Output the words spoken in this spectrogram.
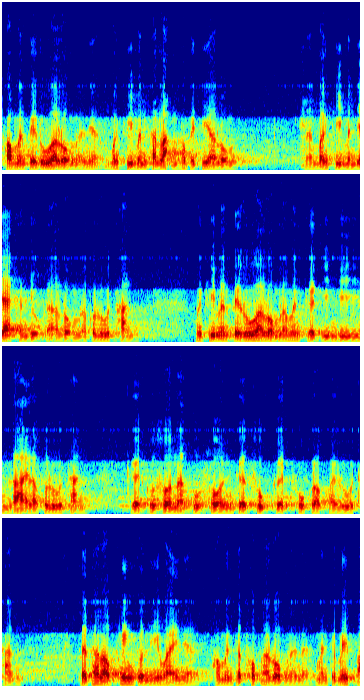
พอมันไปรู้อารมณ์แล้วเนี่ย บางทีมันถลำเข้าไปที่อารมณ์นะบางทีมันแยกกันอยู่กับอารมณ์เราก็รู้ทัน บางทีมันไปรู้อารมณ์แล้วมันเกิดยินดียินร้ายเราก็รู้ทัน เกิดกุศลอกุศล เกิดสุขเกิดทุกข์เราคอยรู้ทัน แต่ถ้าเราเพ่งตัวนี้ไว้เนี่ยพอมันกระทบอารมณ์แล้วนะมันจะไม่ไป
